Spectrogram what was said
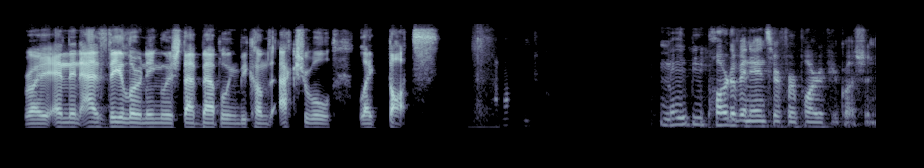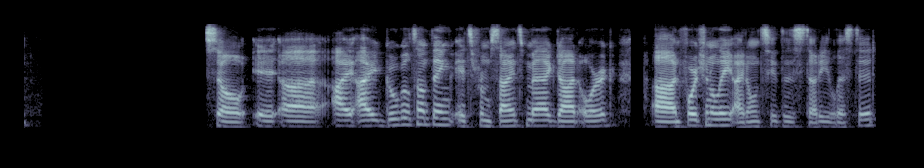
right? And then as they learn English, that babbling becomes actual like thoughts. Maybe part of an answer for part of your question. So it, uh, I, I googled something. It's from sciencemag.org. Uh, unfortunately, I don't see the study listed,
